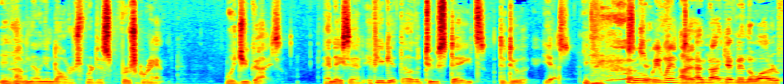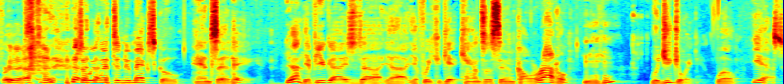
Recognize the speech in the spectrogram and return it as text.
a million dollars for this first grant, would you guys? And they said, if you get the other two states to do it, yes. So Okay. we went to I, am not getting in the water first. so we went to New Mexico and said, "Hey, Yeah. if you guys, uh, yeah, if we could get Kansas and Colorado, would you join?" Well, yes.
